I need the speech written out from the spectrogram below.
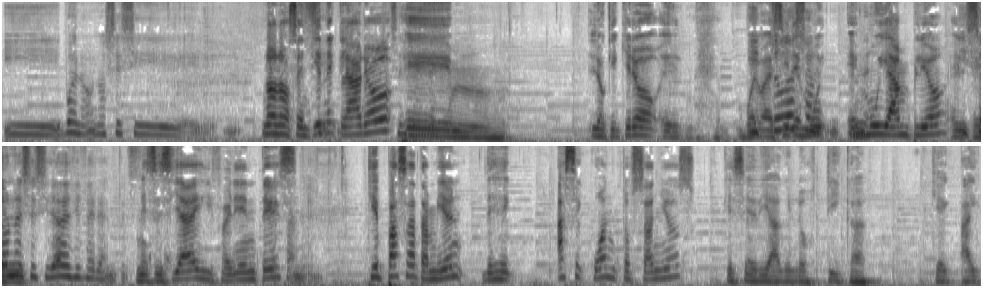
y bueno, no sé si... No, no, se entiende claro. Eh, lo que quiero, eh, vuelvo a decir, es muy, es muy amplio. y son necesidades diferentes. Necesidades diferentes. ¿Qué pasa también desde hace cuántos años que se diagnostica que hay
